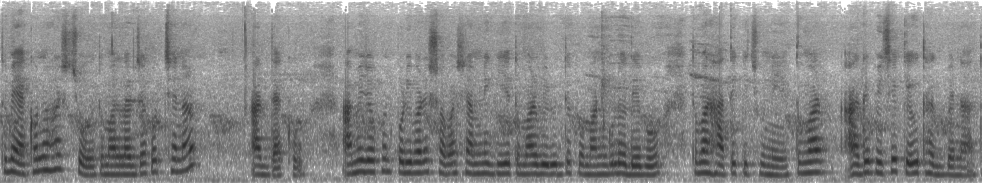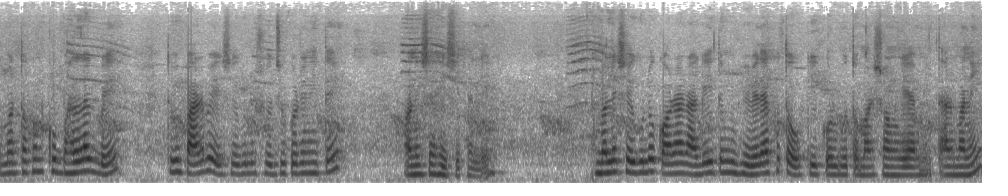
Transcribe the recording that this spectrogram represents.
তুমি এখনও হাসছো? তোমার লজ্জা করছে না? আর দেখো আমি যখন পরিবারের সবার সামনে গিয়ে তোমার বিরুদ্ধে প্রমাণগুলো দেব, তোমার হাতে কিছু নেই, তোমার আগে পিছে কেউ থাকবে না, তোমার তখন খুব ভালো লাগবে। তুমি পারবে সেগুলো সহ্য করে নিতে? অনিশা হেসে ফেলে। বলে, সেগুলো করার আগেই তুমি ভেবে দেখো তো কী করব তোমার সঙ্গে আমি, তার মানে?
